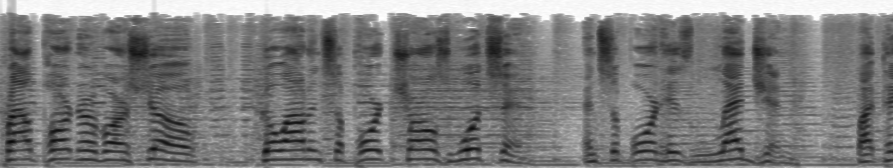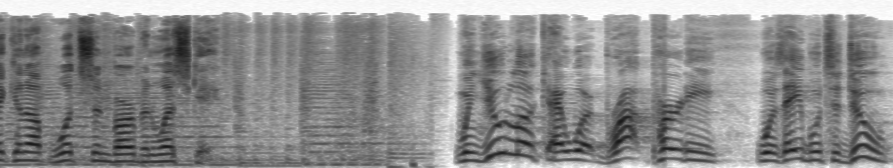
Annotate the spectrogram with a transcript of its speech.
proud partner of our show. Go out and support Charles Woodson and support his legend by picking up Woodson Bourbon Whiskey. When you look at what Brock Purdy was able to do,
